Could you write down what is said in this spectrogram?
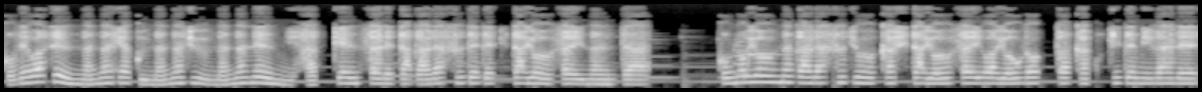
これは1777年に発見されたガラスでできた要塞なんだ。このようなガラス浄化した要塞はヨーロッパ各地で見られ、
